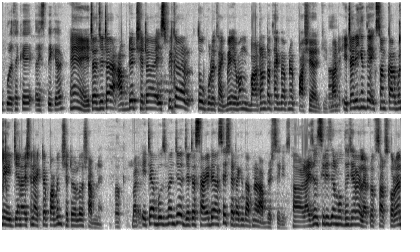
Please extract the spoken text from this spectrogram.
উপরে থাকে স্পিকার হ্যাঁ এটা যেটা আপডেট সেটা স্পিকার তো উপরে থাকবে এবং বাটনটা থাকবে আপনার পাশে আর কি। বাট এটারই কিন্তু এক্সন কার্বনে এইট জেনারেশন একটা পাবেন সেটা হলো সামনে। বাট এটা বুঝবেন যে যেটা সাইডে আছে সেটা কিন্তু আপনার আপডেট সিরিজ রাইজেন সিরিজের মধ্যে যারা ল্যাপটপ সার্চ করেন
